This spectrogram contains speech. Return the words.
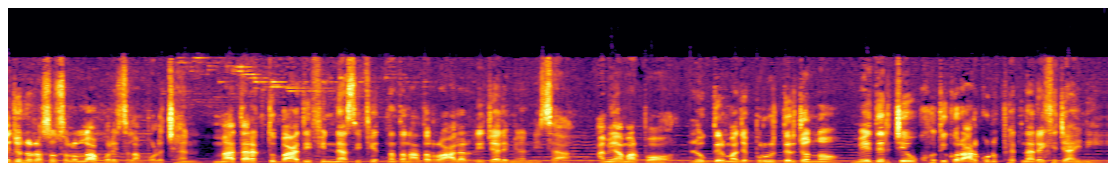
এজন্য রাসুল সাল্লাহ আলাইসাল্লাম বলেছেন, মা তারাক্তু বাদি ফিন্নাসি ফিতনাতান আদর আলার রিজাল মিনান নিসা। আমি আমার পর। লোকদের মাঝে পুরুষদের জন্য মেয়েদের চেয়েও ক্ষতিকর আর কোনো ফেতনা রেখে যায়নি।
